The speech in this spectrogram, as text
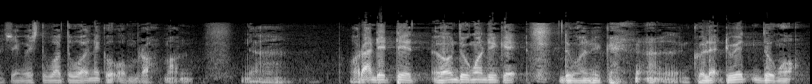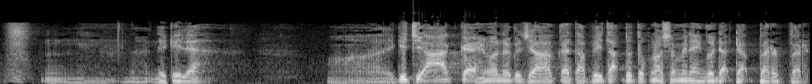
Sing wis tuwa-tuwa niku umrah mon. Ya. Ora ndedit. Oh ndonga niki ndonga niki golek duit ndonga. Hmm. niki lah Ah, iki cek akeh ngono cek akeh tapi tak tutupno semene engko ndak dak barbar.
